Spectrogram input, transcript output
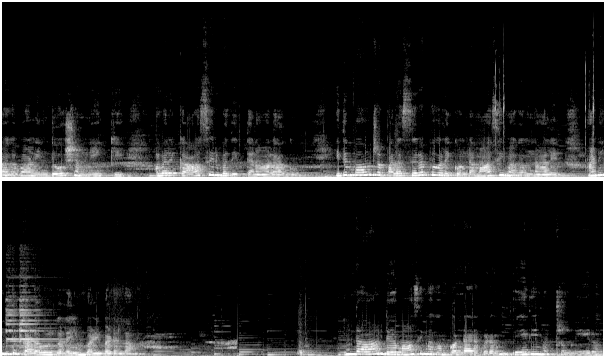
பகவானின் தோஷம் நீக்கி அவருக்கு ஆசிர்வதித்த நாளாகும். இது போன்ற பல சிறப்புகளை கொண்ட மாசி மகம் நாளில் அனைத்து கடவுள்களையும் வழிபடலாம். இந்த ஆண்டு மாசி மகம் கொண்டாடப்படும் தேதி மற்றும் நேரம்.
